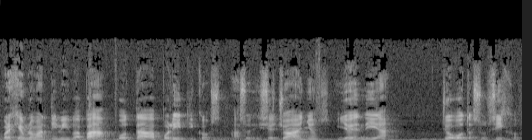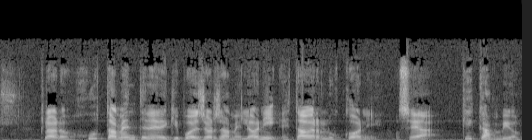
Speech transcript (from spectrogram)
Por ejemplo, Martín, mi papá votaba políticos a sus 18 años y hoy en día yo voto a sus hijos. Claro, justamente en el equipo de Giorgia Meloni está Berlusconi. O sea, ¿qué cambio?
